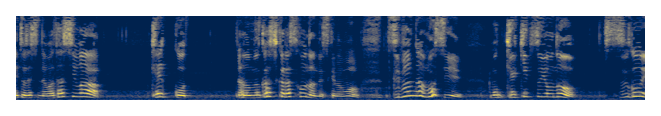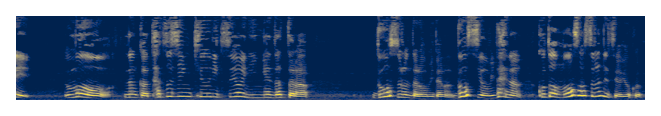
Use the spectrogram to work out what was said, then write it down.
えっとですね、私は結構、あの、昔からそうなんですけども、自分がもし、もう激強の、すごい、もう、なんか達人級に強い人間だったら、どうするんだろうみたいな、どうしようみたいなことを妄想するんですよ、よく。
